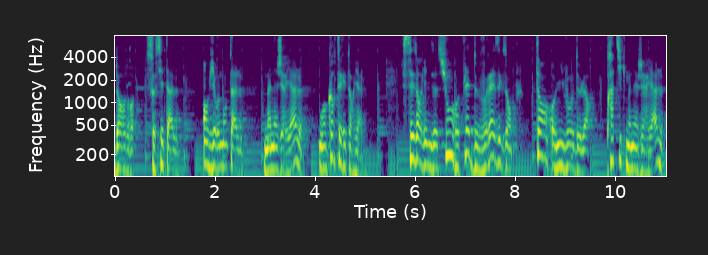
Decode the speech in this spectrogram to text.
d'ordre sociétal, environnemental, managérial ou encore territorial. Ces organisations reflètent de vrais exemples, tant au niveau de leur pratique managériale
